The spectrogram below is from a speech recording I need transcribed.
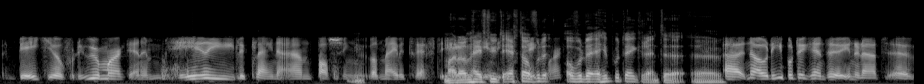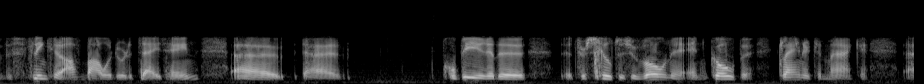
een beetje over de huurmarkt en een hele kleine aanpassing wat mij betreft. Maar dan in, heeft u het echt over de, over de hypotheekrente? Uh... Uh, nou, de hypotheekrente inderdaad flinker afbouwen door de tijd heen proberen de, het verschil tussen wonen en kopen kleiner te maken. Uh,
